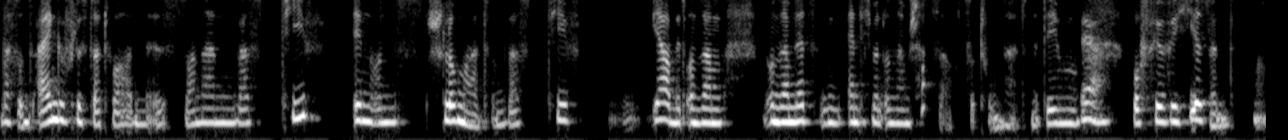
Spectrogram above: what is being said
was uns eingeflüstert worden ist, sondern was tief in uns schlummert und was tief ja, mit unserem, mit unserem letzten, endlich mit unserem Schatz auch zu tun hat, mit dem, ja. wofür wir hier sind. Ne?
